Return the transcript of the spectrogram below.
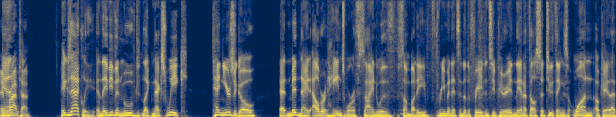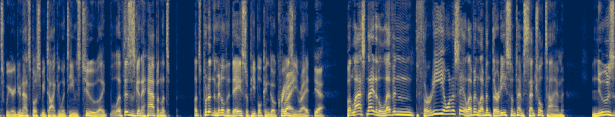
In And- prime time. Exactly. And they've even moved like next week, 10 years ago at midnight, Albert Haynesworth signed with somebody three minutes into the free agency period. And the NFL said two things. One, okay, that's weird. You're not supposed to be talking with teams. Two, like, well, if this is going to happen, let's, let's put it in the middle of the day so people can go crazy, right? Yeah. But last night at 11:30, I want to say 11 11:30, sometimes central time, news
